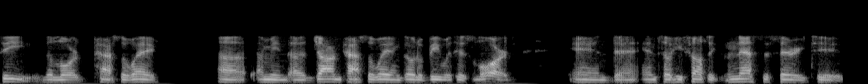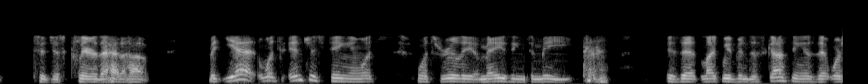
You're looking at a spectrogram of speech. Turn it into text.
see the Lord pass away. Uh, I mean, uh, John pass away and go to be with his Lord and uh, and so he felt it necessary to to just clear that up. But yet, what's interesting and what's what's really amazing to me is that, like we've been discussing, is that we're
